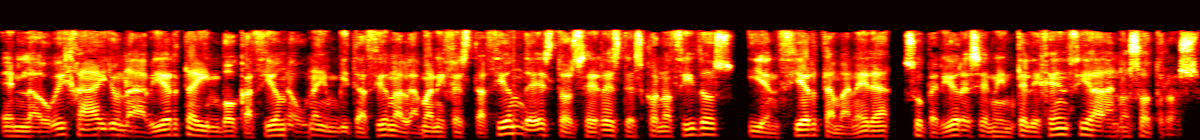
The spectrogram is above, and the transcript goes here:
en la Ouija hay una abierta invocación o una invitación a la manifestación de estos seres desconocidos, y en cierta manera, superiores en inteligencia a nosotros.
